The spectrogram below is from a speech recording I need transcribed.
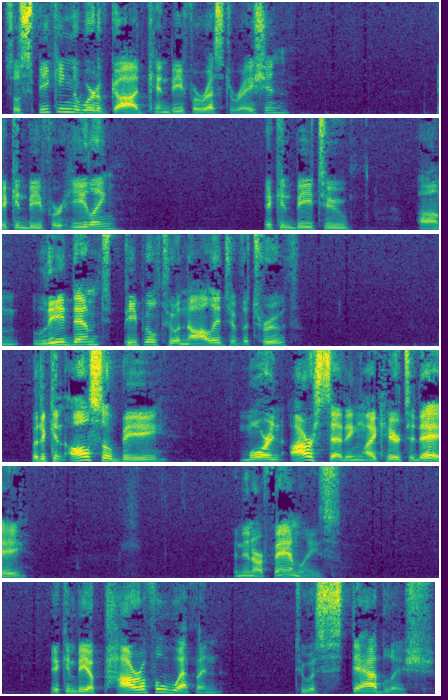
So, speaking the Word of God can be for restoration, it can be for healing, it can be to um, lead them, people, to a knowledge of the truth. But it can also be more in our setting, like here today, and in our families. It can be a powerful weapon to establish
